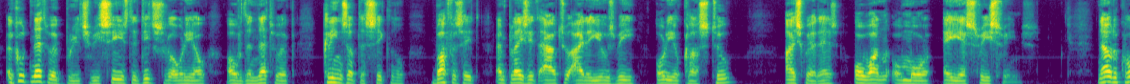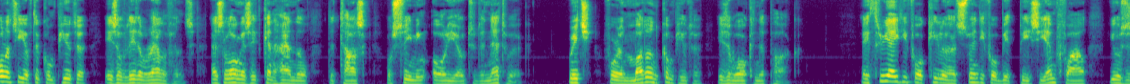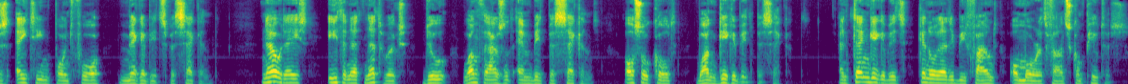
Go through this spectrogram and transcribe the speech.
A good network bridge receives the digital audio over the network, cleans up the signal, buffers it and plays it out to either USB Audio Class 2, I2S or one or more AES3 streams. Now the quality of the computer is of little relevance as long as it can handle the task of streaming audio to the network, which for a modern computer is a walk in the park. A 384 kHz 24-bit PCM file uses 18.4 megabits per second. Nowadays Ethernet networks do 1000 mbit per second, also called 1 gigabit per second. And 10 gigabits can already be found on more advanced computers.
